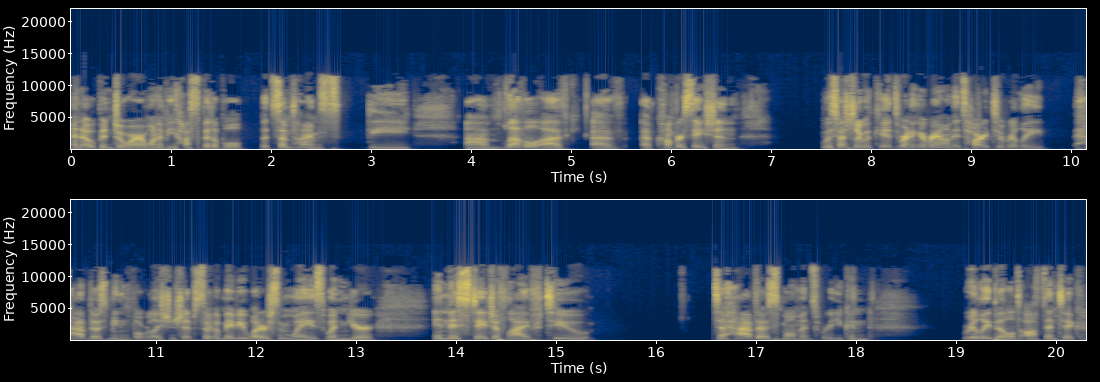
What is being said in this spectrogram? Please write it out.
an open door. I want to be hospitable, but sometimes the um, level of, of, of conversation, especially with kids running around, it's hard to really have those meaningful relationships. So maybe what are some ways when you're in this stage of life to to have those moments where you can really build authentic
